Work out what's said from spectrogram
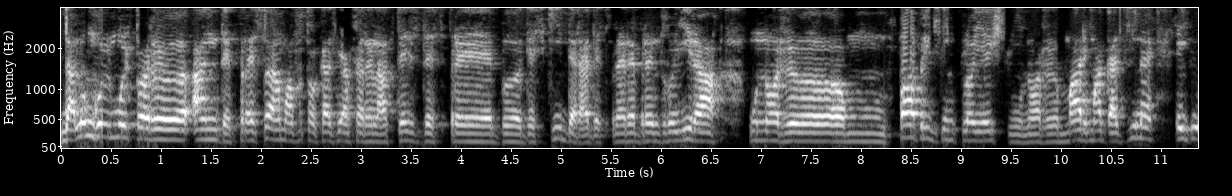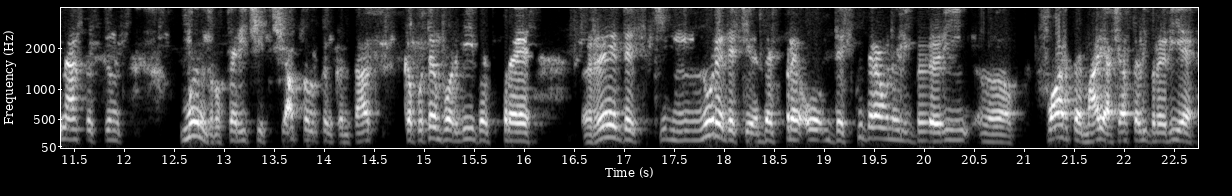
De-a lungul multor uh, ani de presă am avut ocazia să relatez despre deschiderea, despre rebranduirea unor uh, fabrici din Ploiești, unor mari magazine. Ei bine, astăzi sunt mândru, fericit și absolut încântat că putem vorbi despre redeschi, nu redeschidere, despre o deschidere a unei librării uh, foarte mari, această librărie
